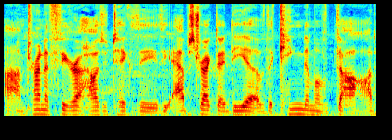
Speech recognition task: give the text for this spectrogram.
uh, i'm trying to figure out how to take the the abstract idea of the kingdom of god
